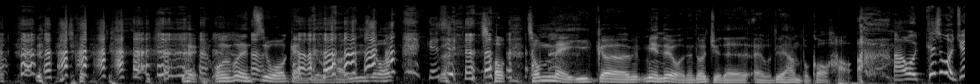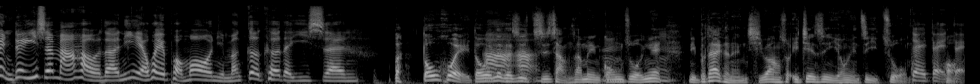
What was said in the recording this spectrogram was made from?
对，我们不能自我感觉好，就是说，可是从从每一个面对我的都觉得，哎、欸，我对他们不够好啊。我可是我觉得你对医生蛮好的，你也会 promote 你们各科的医生，不都会都会，那个是职场上面工作，因为你不太可能期望说一件事情永远自己做嘛。对对对。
